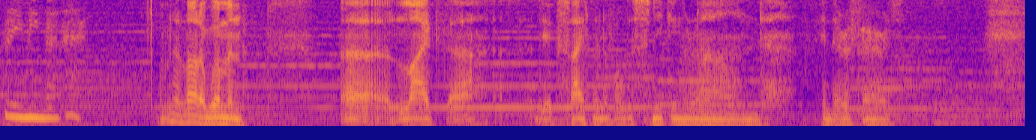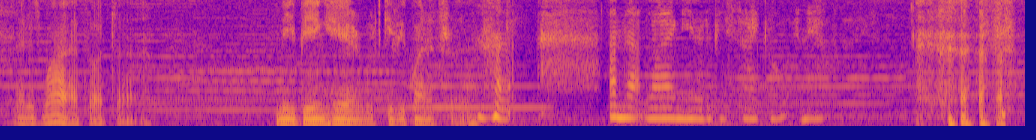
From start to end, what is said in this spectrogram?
What do you mean by that? I mean, a lot of women uh, like uh, the excitement of all the sneaking around in their affairs. That is why I thought uh, me being here would give you quite a thrill. I'm not lying here to be psychoanalyzed.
